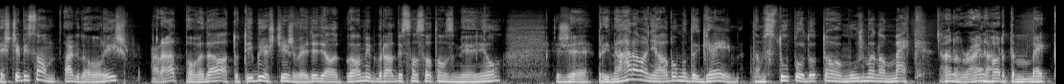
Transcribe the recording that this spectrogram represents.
Ešte by som, ak dovolíš, rád povedal, a to ty budeš tiež vedieť, ale veľmi rád by som sa o tom zmienil, že pri nahrávaní albumu The Game tam vstúpil do toho muž menom Mac. Áno, Reinhard Mac,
